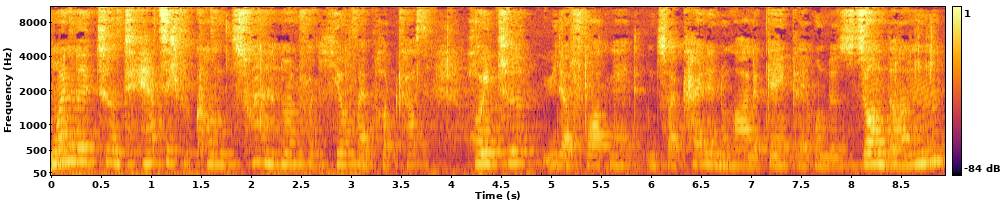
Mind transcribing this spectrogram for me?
Moin Leute und herzlich willkommen zu einer neuen Folge hier auf meinem Podcast. Heute wieder Fortnite und zwar keine normale Gameplay-Runde, sondern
